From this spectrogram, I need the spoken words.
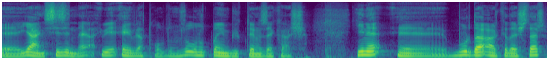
e, yani sizinle bir evlat olduğunuzu unutmayın büyüklerinize karşı. Yine e, burada arkadaşlar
